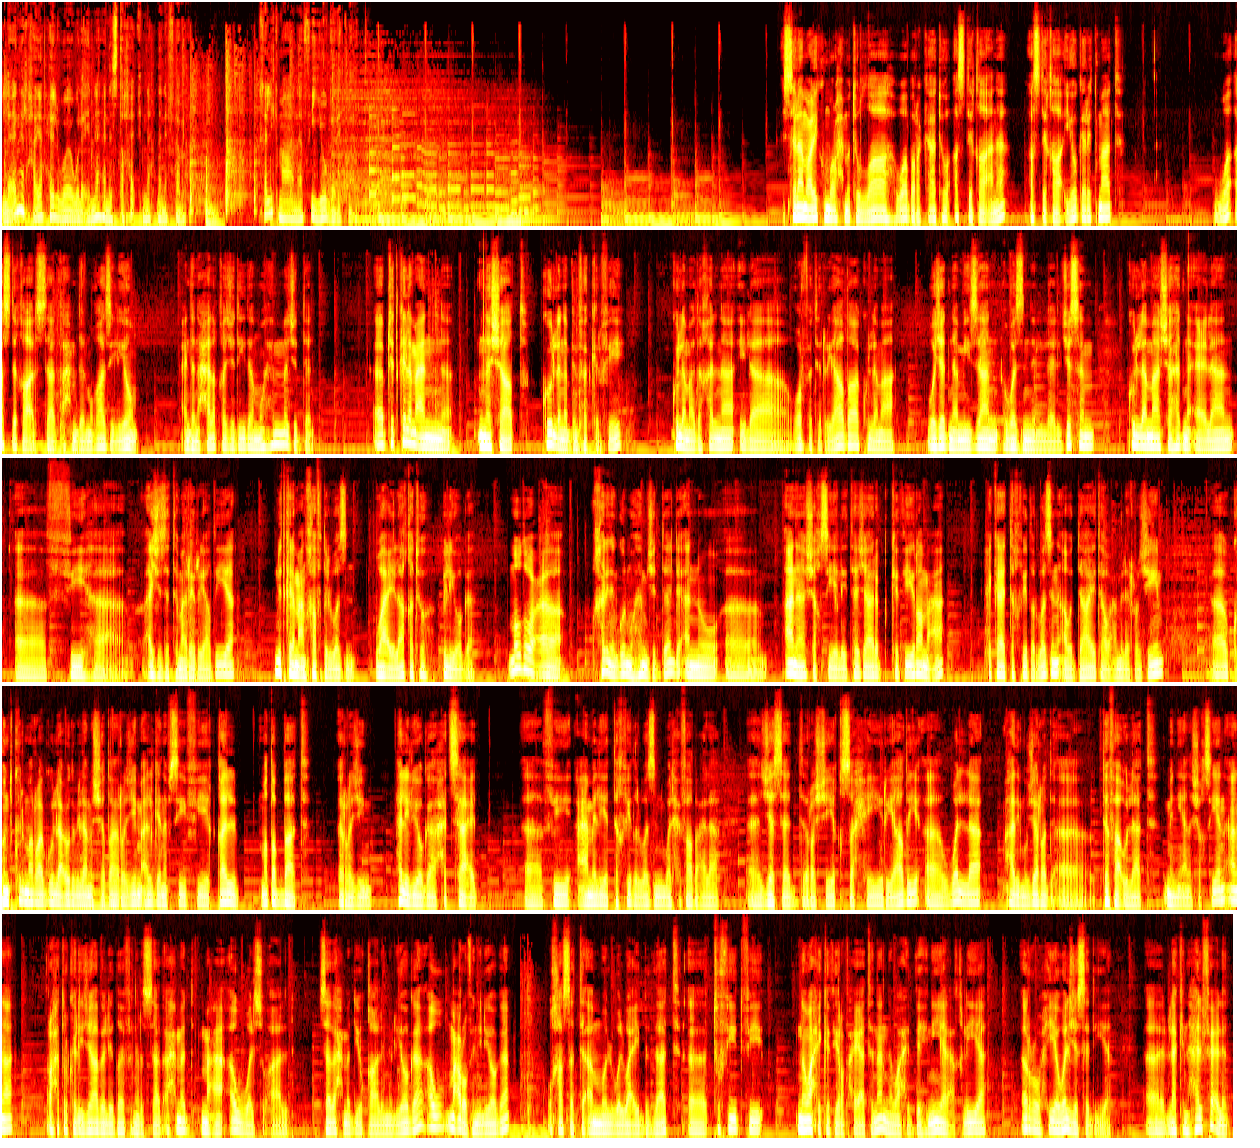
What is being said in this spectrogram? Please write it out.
لأن الحياة حلوة ولأنها نستحق إن إحنا نفهمها. خليك معنا في يوجا ريتمات السلام عليكم ورحمة الله وبركاته. أصدقائنا أصدقاء يوغا ريتمات وأصدقاء الأستاذ أحمد المغازي اليوم. عندنا حلقة جديدة مهمة جدا. أه، بتتكلم عن نشاط كلنا بنفكر فيه. كلما دخلنا إلى غرفة الرياضة كلما وجدنا ميزان وزن الجسم كلما شاهدنا إعلان أه، فيه أجهزة تمارين رياضية. نتكلم عن خفض الوزن وعلاقته باليوغا. موضوع أه، خلينا نقول مهم جدا لأنه أنا شخصيا لي تجارب كثيرة مع حكاية تخفيض الوزن أو الدايت أو عمل الرجيم. وكنت كل مرة أقول أعوذ بالله من الشيطان الرجيم ألقى نفسي في قلب مطبات الرجيم. هل اليوغا حتساعد؟ في عملية تخفيض الوزن والحفاظ على جسد رشيق صحي رياضي ولا هذه مجرد تفاؤلات مني أنا شخصيا. أنا راح أترك الإجابة لضيفنا الأستاذ أحمد مع أول سؤال. أستاذ أحمد يقال أنه اليوغا أو معروف أن اليوغا. وخاصة التأمل والوعي بالذات تفيد في نواحي كثيرة في حياتنا النواحي الذهنية العقلية الروحية والجسدية. لكن هل فعلا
